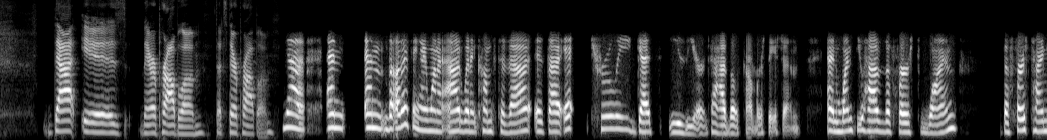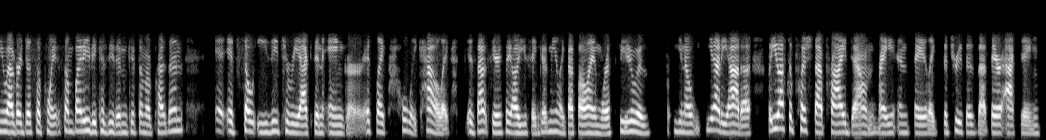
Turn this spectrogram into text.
that is their problem. That's their problem. Yeah. And and the other thing I want to add when it comes to that is that it truly gets easier to have those conversations. And once you have the first one, the first time you ever disappoint somebody because you didn't give them a present, it, it's so easy to react in anger. It's like, holy cow, like, is that seriously all you think of me? Like, that's all I'm worth to you is, you know, yada, yada. But you have to push that pride down, right? And say, like, the truth is that they're acting,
